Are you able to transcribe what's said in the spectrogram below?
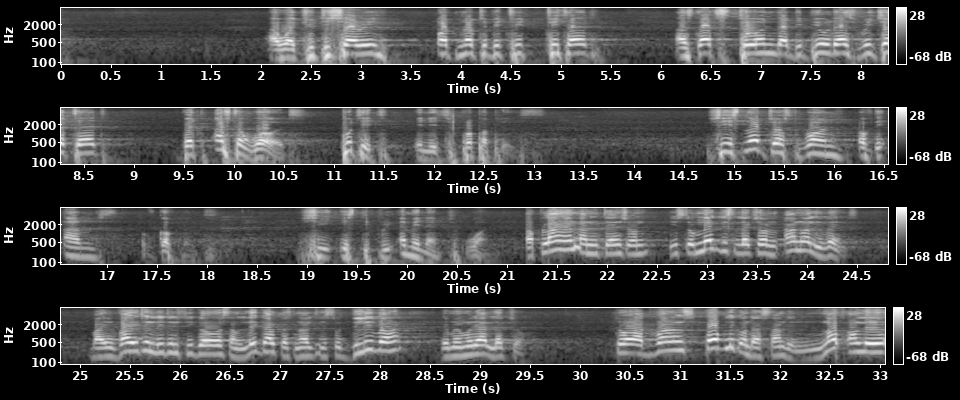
Our judiciary ought not to be treat, treated as that stone that the builders rejected, but afterwards put it in its proper place. She is not just one of the arms of government. She is the preeminent one. Our plan and intention is to make this lecture an annual event by inviting leading figures and legal personalities to deliver the memorial lecture to advance public understanding not only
